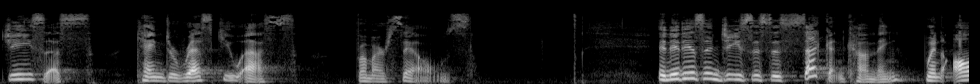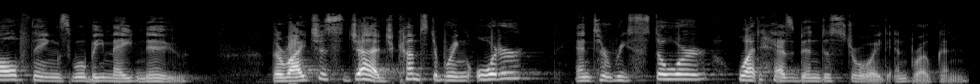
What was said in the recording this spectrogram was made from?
Jesus came to rescue us from ourselves. And it is in Jesus' second coming when all things will be made new. The righteous judge comes to bring order and to restore what has been destroyed and broken.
